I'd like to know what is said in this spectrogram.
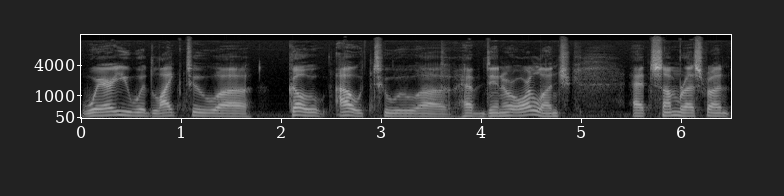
where you would like to uh, go out to uh, have dinner or lunch at some restaurant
